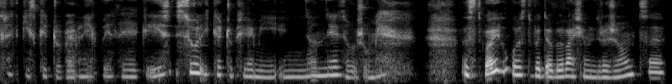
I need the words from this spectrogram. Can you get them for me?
frytki z ketchupem, jakby taki sól i ketchup źle mi, no nie mi. Z twoich ust wydobywa się drżący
